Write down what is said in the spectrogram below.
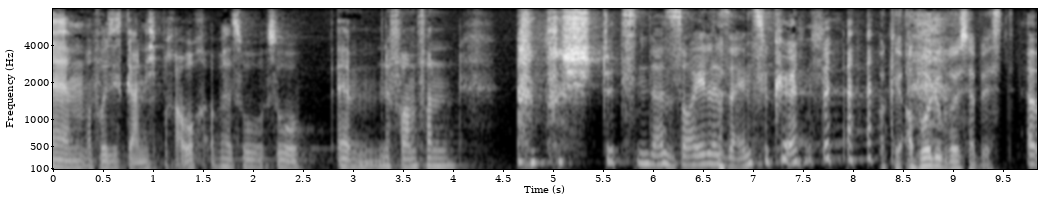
ähm, obwohl sie es gar nicht braucht, aber so, so ähm, eine Form von stützender Säule sein zu können. okay, obwohl du größer bist. Äh,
